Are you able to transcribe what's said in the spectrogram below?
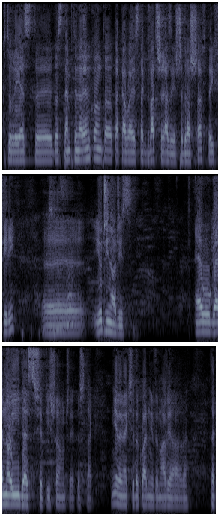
który jest dostępny na rynku, no to ta kawa jest tak dwa, trzy razy jeszcze droższa w tej chwili. Eugene. Eugenoides się piszą, czy jakoś tak. Nie wiem, jak się dokładnie wymawia, ale tak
